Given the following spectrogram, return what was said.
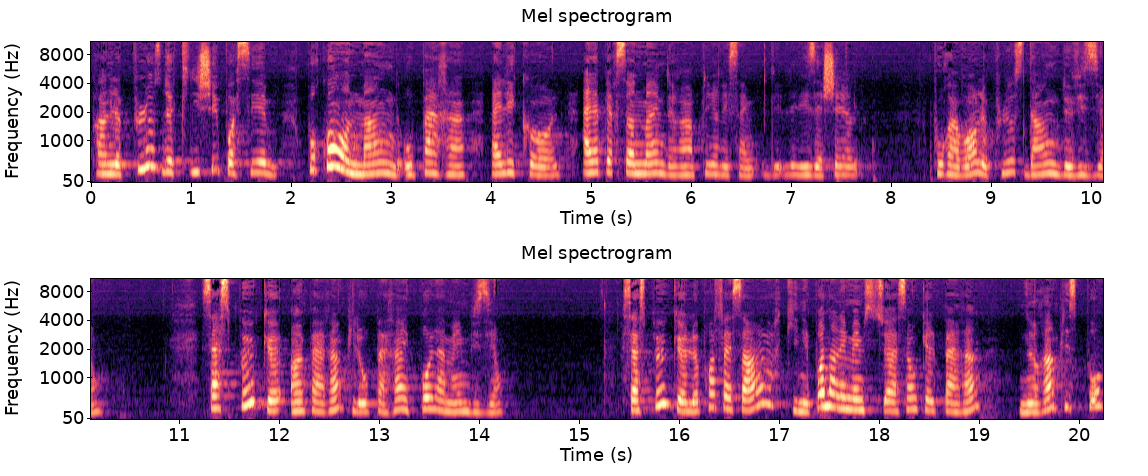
prendre le plus de clichés possible. Pourquoi on demande aux parents, à l'école, à la personne même de remplir les, les échelles? Pour avoir le plus d'angles de vision? Ça se peut qu'un parent puis l'autre parent n'aient pas la même vision. Ça se peut que le professeur, qui n'est pas dans les mêmes situations que le parent, ne remplisse pas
